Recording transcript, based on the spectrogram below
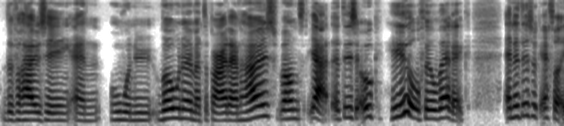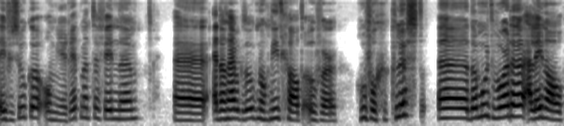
de verhuizing en hoe we nu wonen met de paarden aan huis. Want ja, het is ook heel veel werk. En het is ook echt wel even zoeken om je ritme te vinden. Uh, en dan heb ik het ook nog niet gehad over hoeveel geklust uh, er moet worden. Alleen al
